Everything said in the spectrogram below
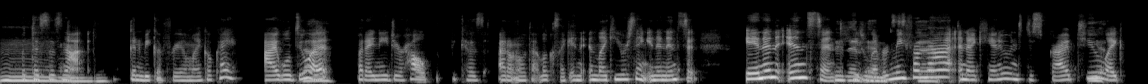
but this is not Mhm. going to be good for you. I'm like, okay, I will do Yeah. it, but I need your help because I don't know what that looks like. And, and like you were saying, in an instant, in an instant, In he an delivered me from that. And I can't even describe to you, Yeah. like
